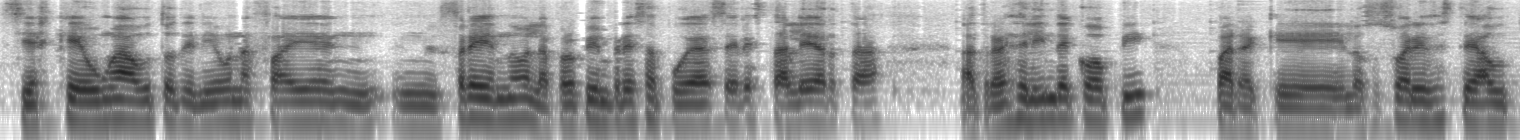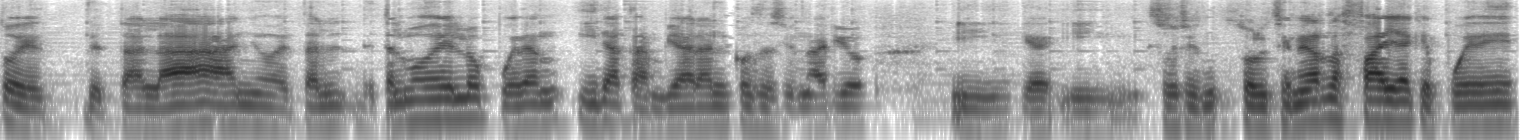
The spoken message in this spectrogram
si es que un auto tenía una falla en, el freno, la propia empresa puede hacer esta alerta a través del Indecopy para que los usuarios de este auto de, tal año, de tal, de tal modelo, puedan ir a cambiar al concesionario y, solucionar la falla que puede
